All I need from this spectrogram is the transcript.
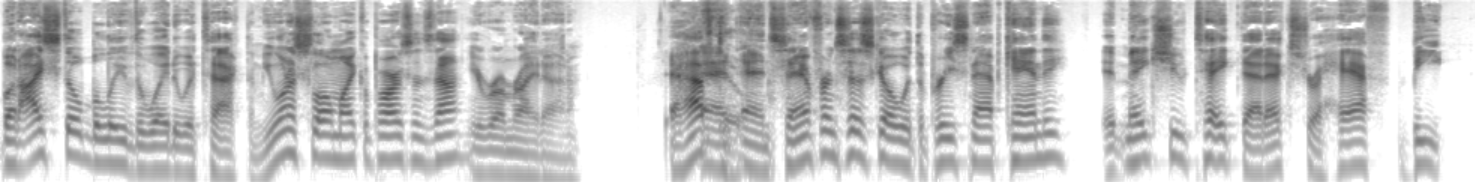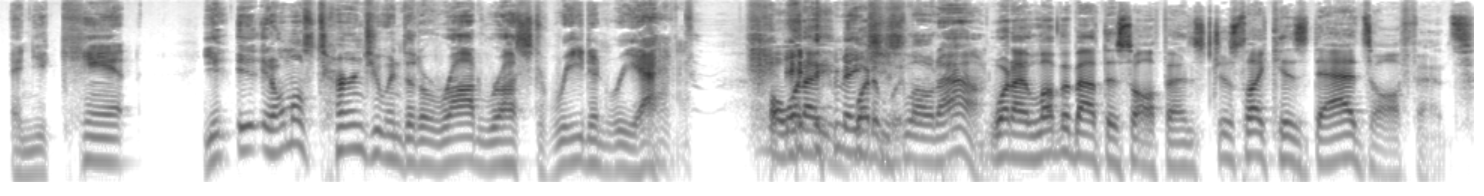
but I still believe the way to attack them. You want to slow Micah Parsons down? You run right at him. You have and, to. and San Francisco with the pre-snap candy, it makes you take that extra half beat, and you can't. You, it, it almost turns you into the Rod Rust read and react. Well, what it I- makes what- you slow down. What I love about this offense, just like his dad's offense,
